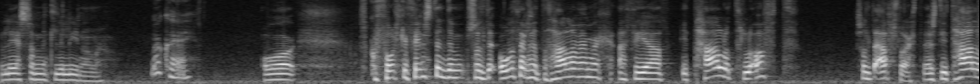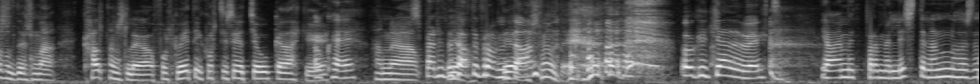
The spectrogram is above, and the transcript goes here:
lesa milli línana Ok. og sko fólki finnst stundum svolítið óþægilegt að tala við mig af því að ég tala ótrúlega oft svolítið abstrakt, þú veist, ég tala svolítið svona kaltanslega og fólk veit ekki hvort ég sé að djóka eða ekki. Ok. Spennandi já, þáttur framundan. Já, spennandi. Ok, geðveikt. Já, einmitt bara með listina núna þú veist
